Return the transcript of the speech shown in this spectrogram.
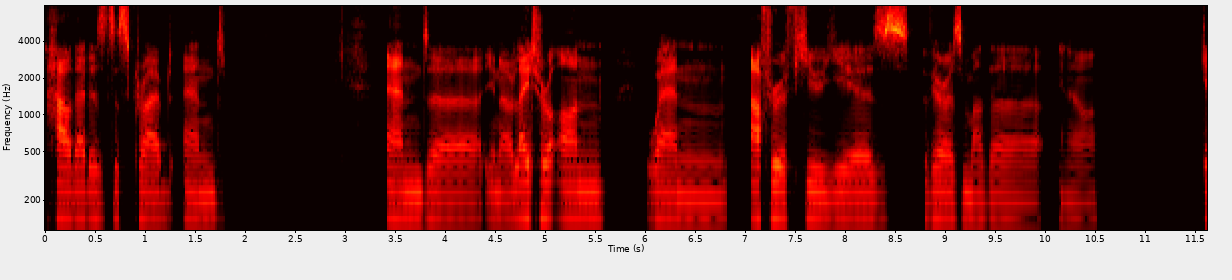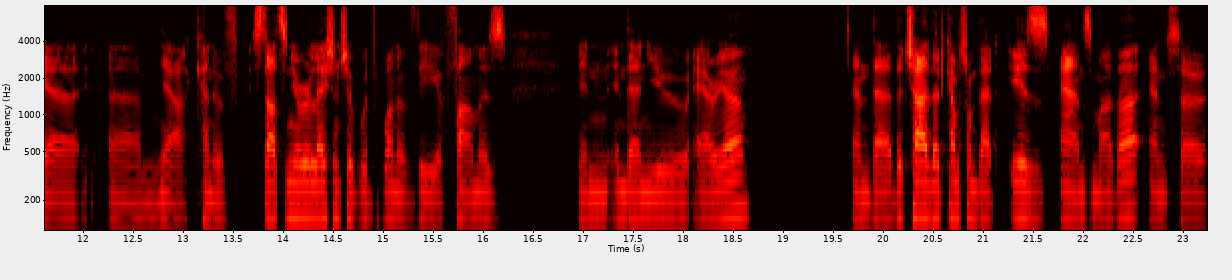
how that is described, and and uh, you know later on when after a few years Vera's mother you know get um, yeah kind of starts a new relationship with one of the farmers in in their new area. And the the child that comes from that is Anne's mother. And so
